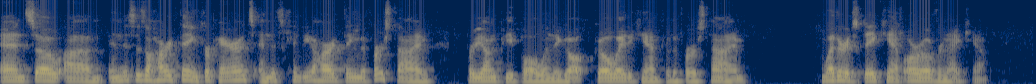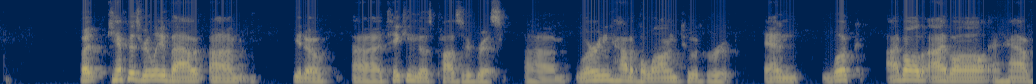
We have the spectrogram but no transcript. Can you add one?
And so, um, and this is a hard thing for parents, and this can be a hard thing the first time for young people when they go, go away to camp for the first time, whether it's day camp or overnight camp. But camp is really about, um, you know, uh, taking those positive risks, um, learning how to belong to a group and look eyeball to eyeball and have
